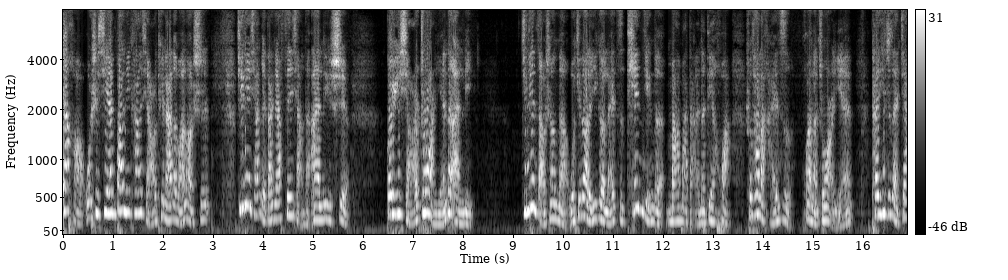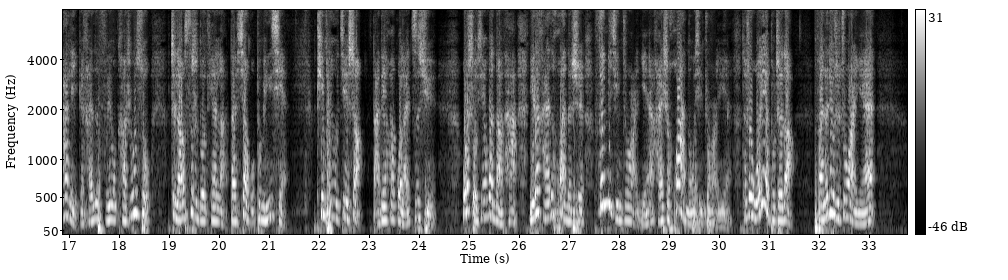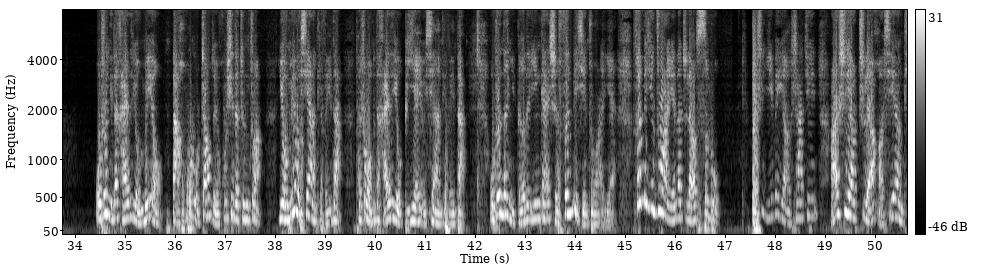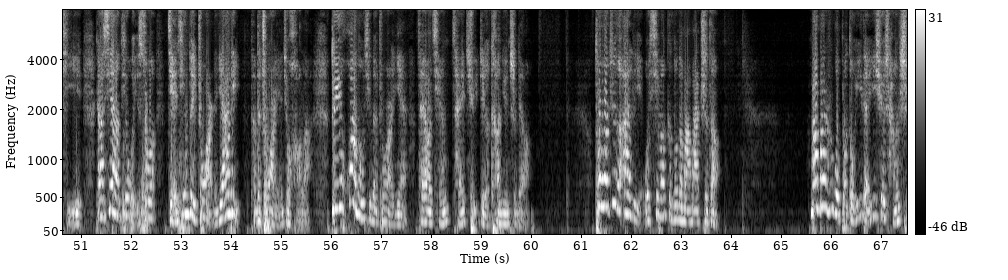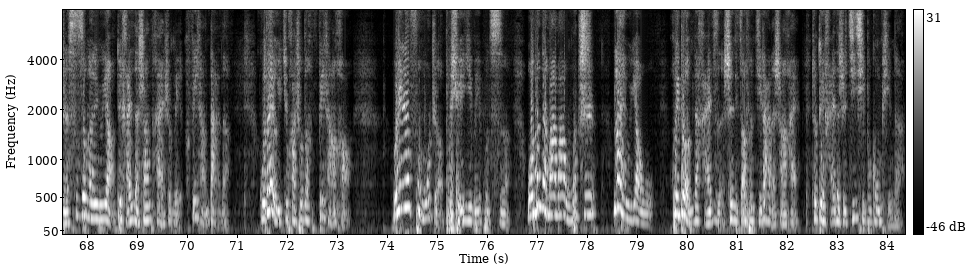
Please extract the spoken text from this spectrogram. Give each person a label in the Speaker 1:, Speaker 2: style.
Speaker 1: 大家好，我是西安邦尼康小儿推拿的王老师。今天想给大家分享的案例是关于小儿中耳炎的案例。今天早上呢，我接到了一个来自天津的妈妈打来的电话，说她的孩子患了中耳炎，她一直在家里给孩子服用抗生素，治疗四十多天了，但效果不明显。听朋友介绍，打电话过来咨询。我首先问到他：“你的孩子患的是分泌性中耳炎还是化脓性中耳炎？”他说：“我也不知道，反正就是中耳炎。”我说：“你的孩子有没有打呼噜、张嘴呼吸的症状？有没有腺样体肥大？”他说：“我们的孩子有鼻炎，有腺样体肥大。”我说：“那你得的应该是分泌性中耳炎。分泌性中耳炎的治疗思路。”是一味药杀菌，而是要治疗好腺样体，让腺样体萎缩，减轻对中耳的压力，他的中耳炎就好了。对于化脓性的中耳炎，才要前采取这个抗菌治疗。通过这个案例，我希望更多的妈妈知道，妈妈如果不懂一点医学常识，私自乱用药，对孩子的伤害是非非常大的。古代有一句话说的非常好。为人父母者，不学医，为不慈。我们的妈妈无知，滥用药物，会对我们的孩子身体造成极大的伤害，这对孩子是极其不公平的。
